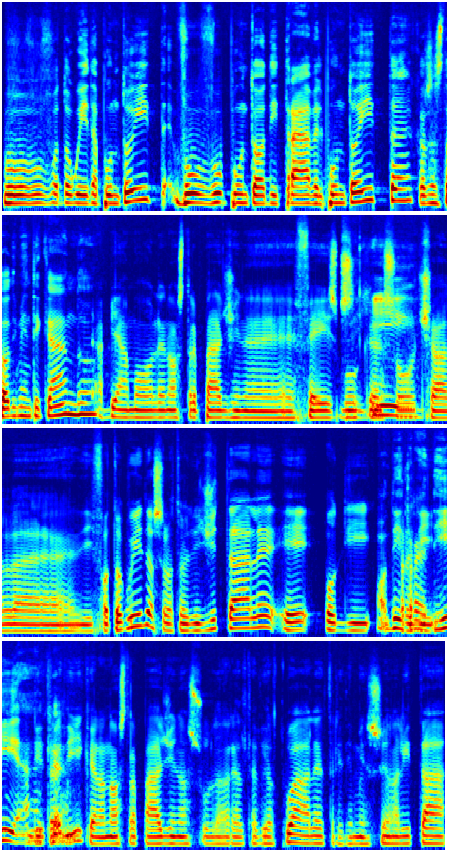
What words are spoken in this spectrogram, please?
www.fotoguida.it, www.oditravel.it, cosa sto dimenticando? Abbiamo le nostre pagine Facebook, Sì. social eh, di Fotoguida, Osservatorio Digitale e OD, O di 3D anche. di 3D, che è la nostra pagina sulla realtà virtuale, tridimensionalità,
